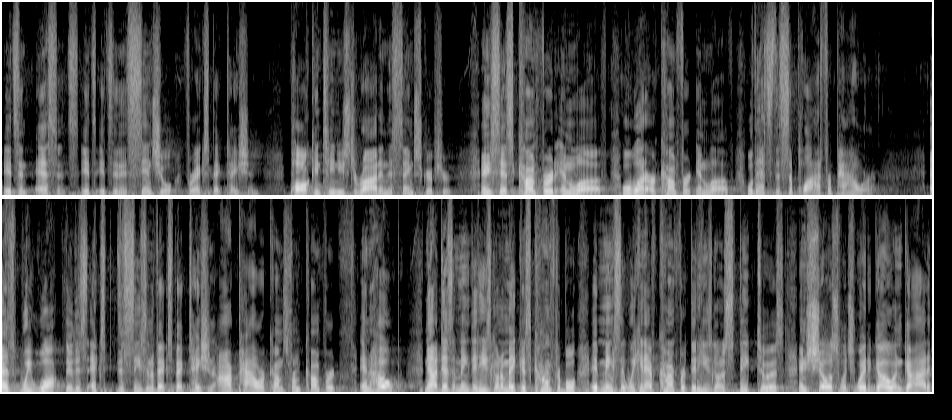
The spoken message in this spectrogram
It's an essence, it's, it's an essential for expectation. Paul continues to write in this same scripture and he says, comfort and love. Well, what are comfort and love? Well, that's the supply for power. As we walk through this, ex- this season of expectation, our power comes from comfort and hope. Now, it doesn't mean that He's going to make us comfortable. It means that we can have comfort that He's going to speak to us and show us which way to go and guide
